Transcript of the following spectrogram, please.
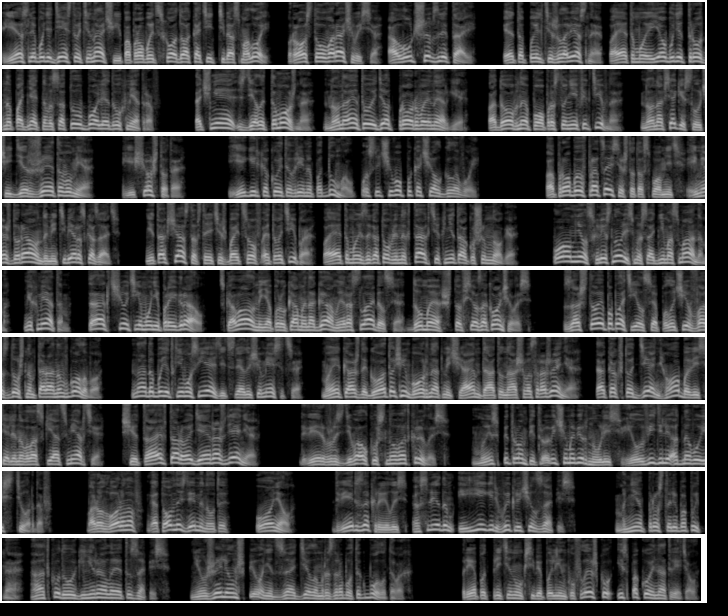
«Если будет действовать иначе и попробует сходу окатить тебя смолой, просто уворачивайся, а лучше взлетай. Эта пыль тяжеловесная, поэтому ее будет трудно поднять на высоту более двух метров. Точнее, сделать-то можно, но на это уйдет прорва энергии. Подобное попросту неэффективно. Но на всякий случай держи это в уме. Еще что-то?» Егерь какое-то время подумал, после чего покачал головой. «Попробую в процессе что-то вспомнить и между раундами тебе рассказать. Не так часто встретишь бойцов этого типа, поэтому и заготовленных тактик не так уж и много. Помню, схлестнулись мы с одним османом, Мехметом. Так чуть ему не проиграл. Сковал меня по рукам и ногам и расслабился, думая, что все закончилось. За что и поплатился, получив воздушным тараном в голову. Надо будет к нему съездить в следующем месяце, мы каждый год очень бурно отмечаем дату нашего сражения, так как в тот день оба висели на волоске от смерти. Считай второй день рождения. Дверь в раздевалку снова открылась. Мы с Петром Петровичем обернулись и увидели одного из стюардов. «Барон Воронов, готовность две минуты». «Понял». Дверь закрылась, а следом и егерь выключил запись. Мне просто любопытно, а откуда у генерала эта запись? Неужели он шпионит за отделом разработок Болотовых? Препод притянул к себе пылинку флешку и спокойно ответил.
